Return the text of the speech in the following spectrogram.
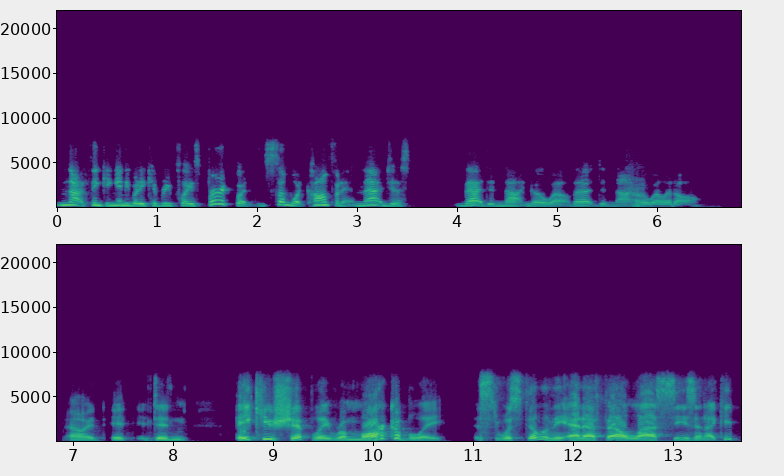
not thinking anybody could replace Birk, but somewhat confident, and that just that did not go well. That did not go well at all. No, it it, it didn't. AQ Shipley remarkably was still in the NFL last season. I keep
